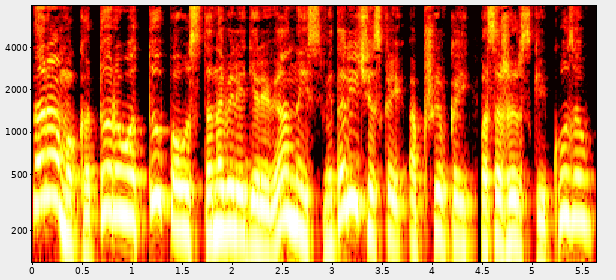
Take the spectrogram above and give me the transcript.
на раму которого тупо установили деревянный с металлической обшивкой пассажирский кузов,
